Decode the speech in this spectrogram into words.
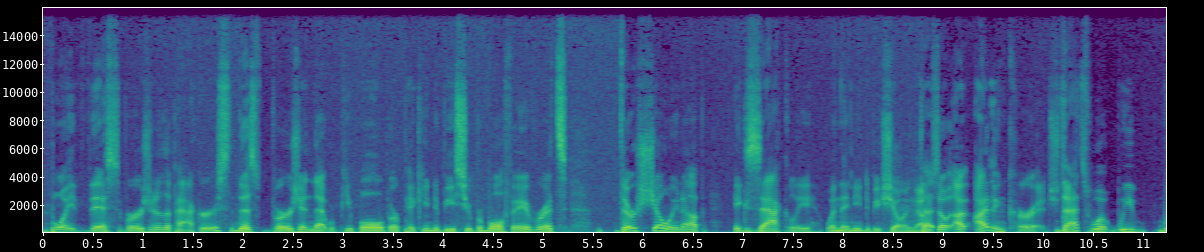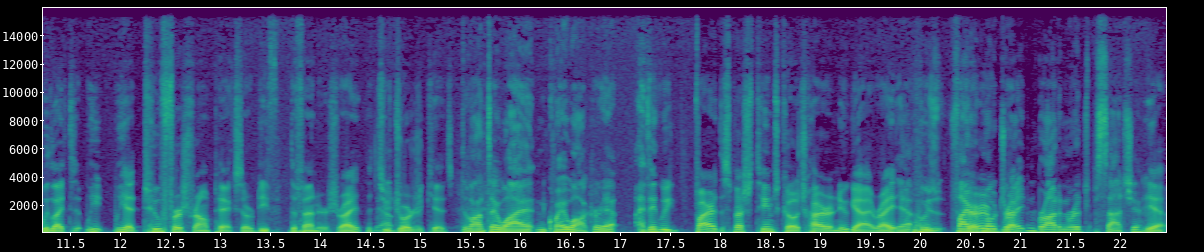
boy, this version of the Packers, this version that people are picking to be Super Bowl favorites, they're showing up exactly when they need to be showing up. That- so I, I'm encouraged. That's what we we like to. We we had two first round picks or def- defenders, right? The two Georgia kids. Devonte Wyatt and Quay Walker. Yep. I think we fired the special teams coach, hired a new guy, right? Yep. Who's fired very Mo rep- Drayton, brought in Rich Bisaccia. Yeah,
